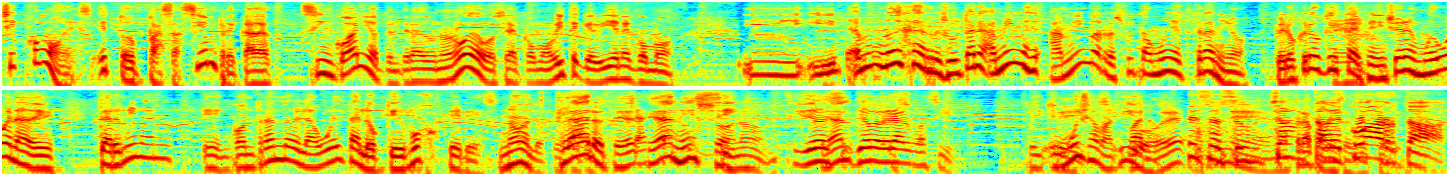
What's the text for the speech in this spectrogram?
che, ¿cómo es? Esto pasa siempre, cada cinco años te enterás de uno nuevo, o sea, como viste que viene como... Y, no deja de resultar, a mí, me, a mí me resulta muy extraño, pero creo que Sí. esta definición es muy buena de terminan encontrando de la vuelta lo que vos querés, ¿no? Lo que Claro, te, te dan eso, Sí, ¿no? Sí, debe, Te dan debe haber eso. algo así. Sí, Sí, es muy sí, llamativo, bueno. ¿eh? Ese es un chanta de historias. cuarta.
